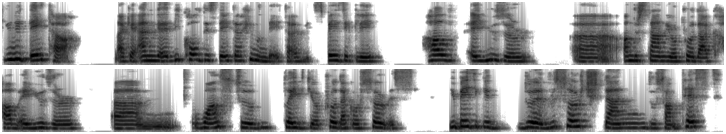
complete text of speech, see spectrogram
you need data. Like and we call this data human data. It's basically how a user uh, understand your product how a user um, wants to play with your product or service. You basically do a research then do some tests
